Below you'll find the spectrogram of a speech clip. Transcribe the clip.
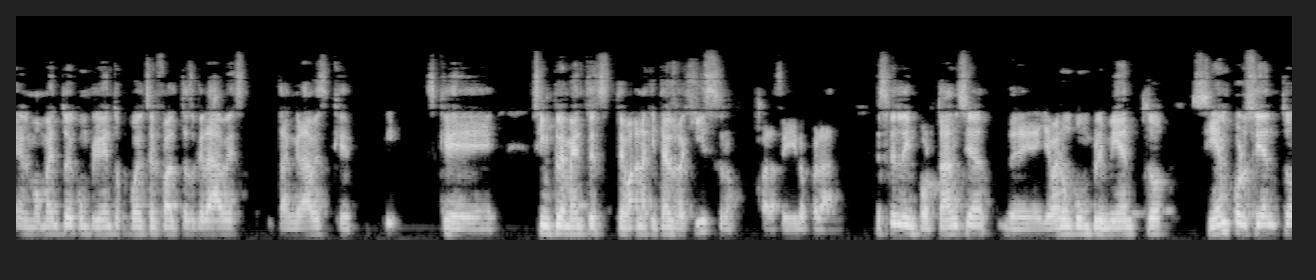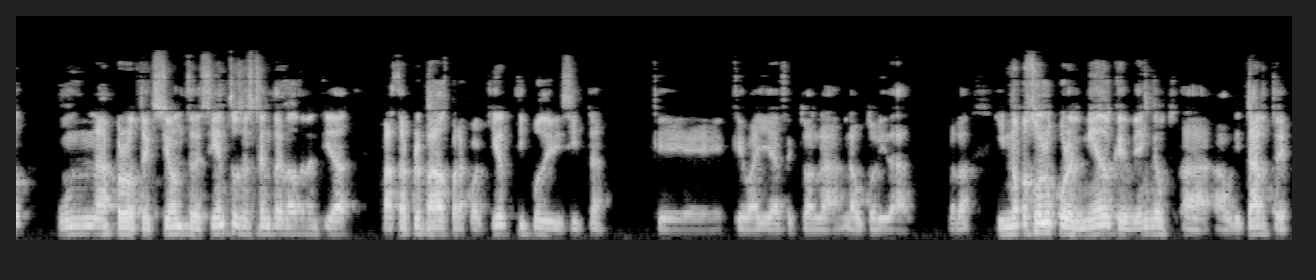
en el momento de cumplimiento pueden ser faltas graves, tan graves que, que simplemente te van a quitar el registro para seguir operando. Esa es la importancia de llevar un cumplimiento 100%, una protección 360 grados de la entidad para estar preparados para cualquier tipo de visita que, que vaya a efectuar la, la, autoridad, ¿verdad? Y no solo por el miedo que venga a, a auditarte,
